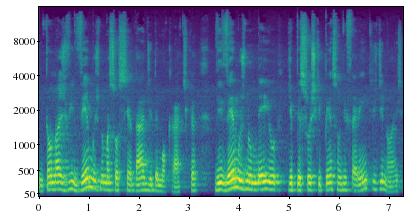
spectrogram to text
Então nós vivemos numa sociedade democrática, vivemos no meio de pessoas que pensam diferentes de nós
